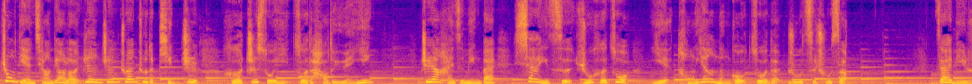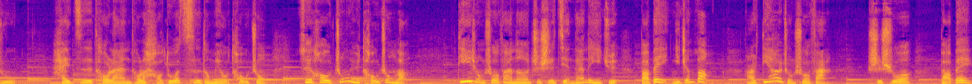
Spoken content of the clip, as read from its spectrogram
重点强调了认真专注的品质和之所以做得好的原因，这让孩子明白下一次如何做也同样能够做得如此出色。再比如，孩子投篮投了好多次都没有投中，最后终于投中了。第一种说法呢，只是简单的一句“宝贝，你真棒”，而第二种说法是说“宝贝，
